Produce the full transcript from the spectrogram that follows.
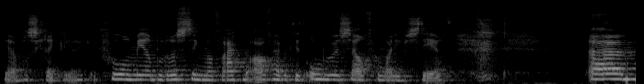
Ja, verschrikkelijk. Ik voel meer berusting, maar vraag me af, heb ik dit onbewust zelf gemanifesteerd? Um,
